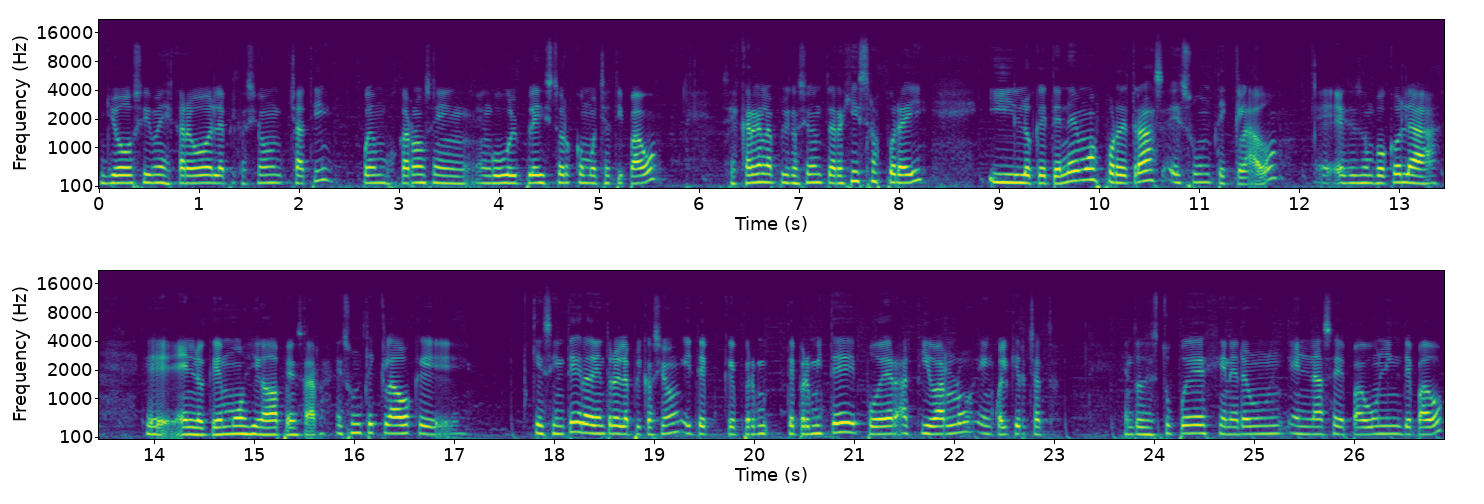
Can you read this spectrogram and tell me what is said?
yo sí me descargo la aplicación Chati. Pueden buscarnos en, Google Play Store como Chati Pago. Se descargan la aplicación, te registras por ahí. Y lo que tenemos por detrás es un teclado. E, ese es un poco la eh, en lo que hemos llegado a pensar. Es un teclado que, que se integra dentro de la aplicación y te, que te permite poder activarlo en cualquier chat. Entonces tú puedes generar un enlace de pago, un link de pago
